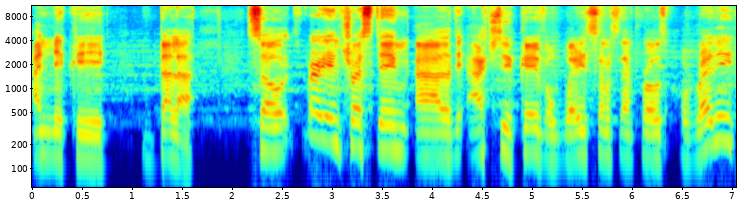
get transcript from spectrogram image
and Nikki Bella. So it's very interesting uh, that they actually gave away SummerSlam Pros already.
